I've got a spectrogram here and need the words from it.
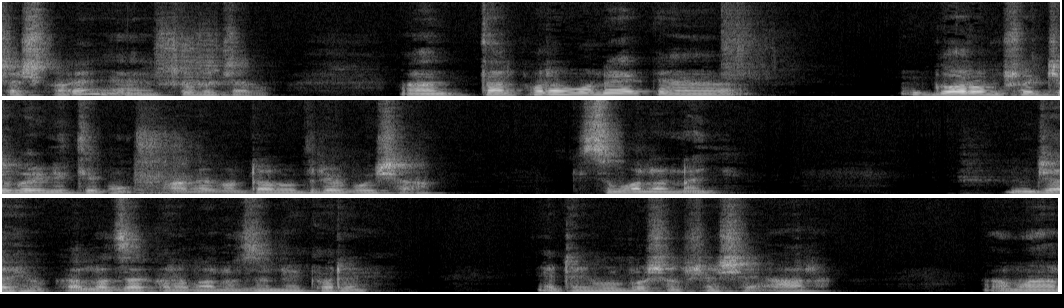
শেষ করে চলে যাব। তারপরে অনেক গরম সহ্য করে নিতে আধা ঘণ্টা রোদ্রে বৈশা কিছু বলার নাই। যাই হোক, আল্লাহ যা করে ভালোর জন্যই করে। এটাই বলব সব শেষে আর আমার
